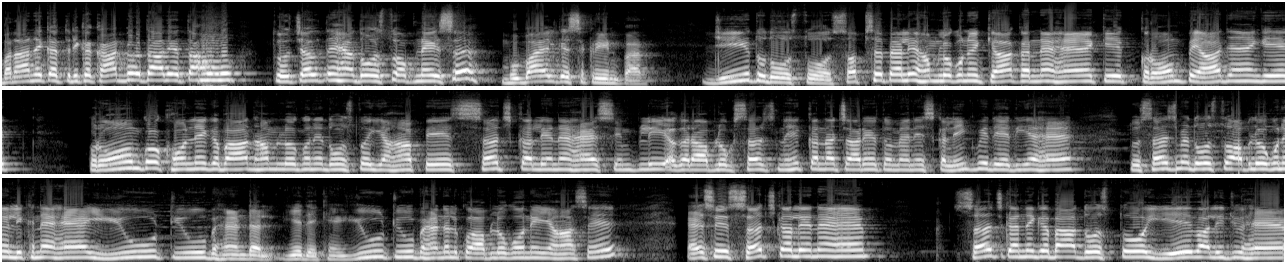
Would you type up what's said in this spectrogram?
बनाने का तरीकाकार भी बता देता हूँ। तो चलते हैं दोस्तों अपने इस मोबाइल के स्क्रीन पर। जी तो दोस्तों, सबसे पहले हम लोगों ने क्या करना है कि क्रोम पे आ जाएँगे क्रोम को खोलने के बाद हम लोगों ने दोस्तों यहाँ पे सर्च कर लेना है। सिंपली अगर आप लोग सर्च नहीं करना चाह रहे तो मैंने इसका लिंक भी दे दिया है। तो सर्च में दोस्तों आप लोगों ने लिखना है यूट्यूब हैंडल ये देखें यूट्यूब हैंडल को आप लोगों ने यहाँ से ऐसे सर्च कर लेना है। सर्च करने के बाद दोस्तों ये वाली जो है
